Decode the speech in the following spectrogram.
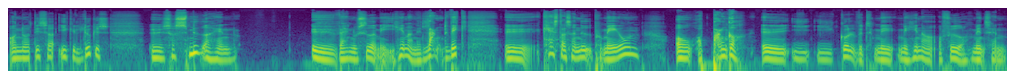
og når det så ikke lykkes, øh, så smider han, øh, hvad han nu sidder med i hænderne, langt væk, øh, kaster sig ned på maven og, og banker øh, i, i gulvet med, med hænder og fødder, mens han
